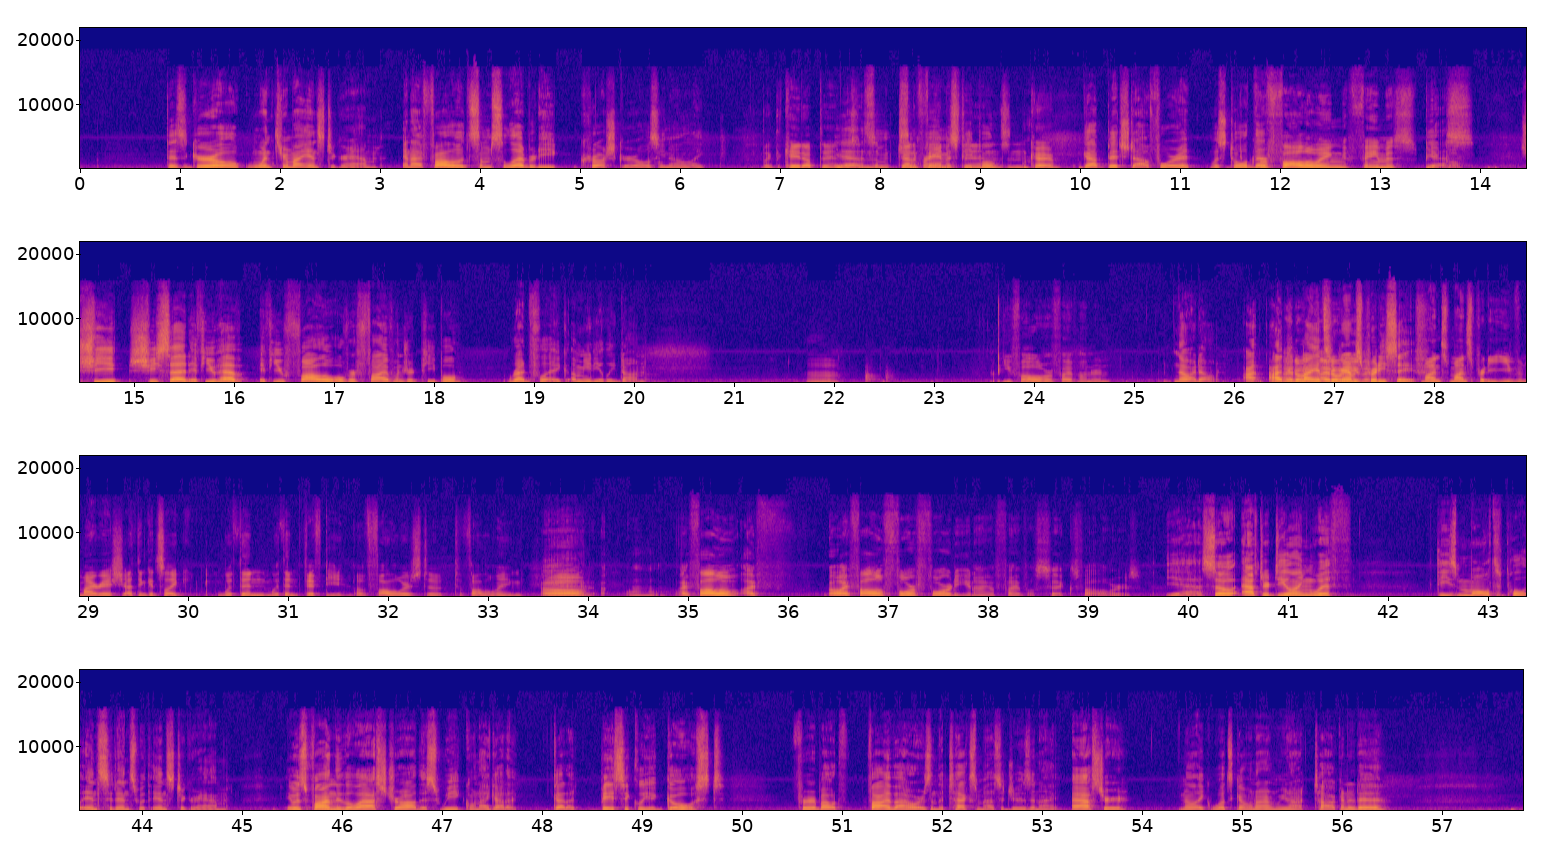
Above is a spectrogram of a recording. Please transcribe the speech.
this girl went through my Instagram, and I followed some celebrity crush girls. You know, like Like the Kate Upton, Yeah, and some- some Jennifer famous people. Anistons And, Okay. got bitched out for it. Was told that For following famous people. yes. She she said if you have if you follow over 500 people, red flag immediately done. Mm. You follow over 500? No, I don't. I, I think don't- my I don't Instagram's pretty safe. Mine's mine's pretty even. My ratio. I think it's like within within 50 of followers to to following. Oh, wow. I follow. I f- oh, I follow 440, and I have 506 followers. Yeah. So after dealing with these multiple incidents with Instagram, it was finally the last straw this week when I got a got a basically a ghost for about five hours in the text messages, and I asked her, you know, like what's going on? We're not talking today.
